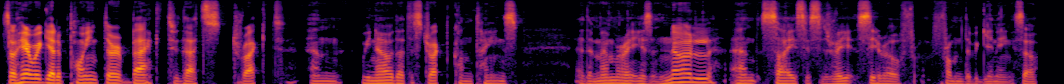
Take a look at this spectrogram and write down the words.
So here we get a pointer back to that struct, and we know that the struct contains uh, the memory is null and size is zero fr from the beginning. So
